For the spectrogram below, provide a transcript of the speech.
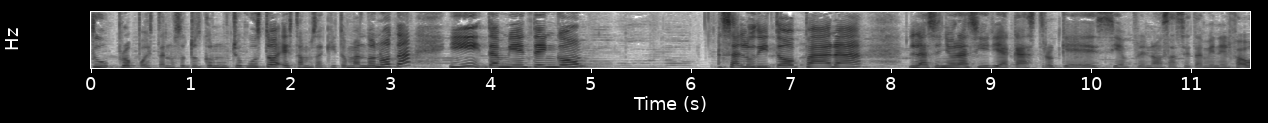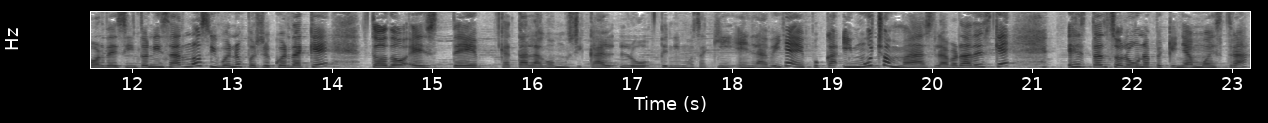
tu propuesta. Nosotros con mucho gusto estamos aquí tomando nota y también tengo saludito para la señora Siria Castro, que siempre nos hace también el favor de sintonizarnos. Y bueno, pues recuerda que todo este catálogo musical lo tenemos aquí en la bella época y mucho más. La verdad es que es tan solo una pequeña muestra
